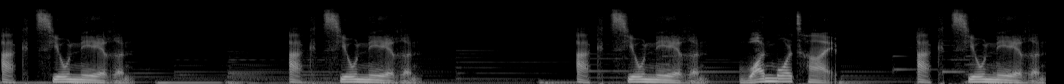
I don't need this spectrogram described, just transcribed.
Aktionären. Aktionären. Aktionären. One more time. Aktionären.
